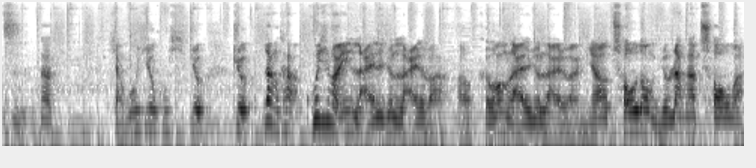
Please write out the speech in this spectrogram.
置。那。想呼吸就呼吸，就就让他呼吸反应来了就来了吧，好，渴望来了就来了吧。你要抽动你就让他抽嘛，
